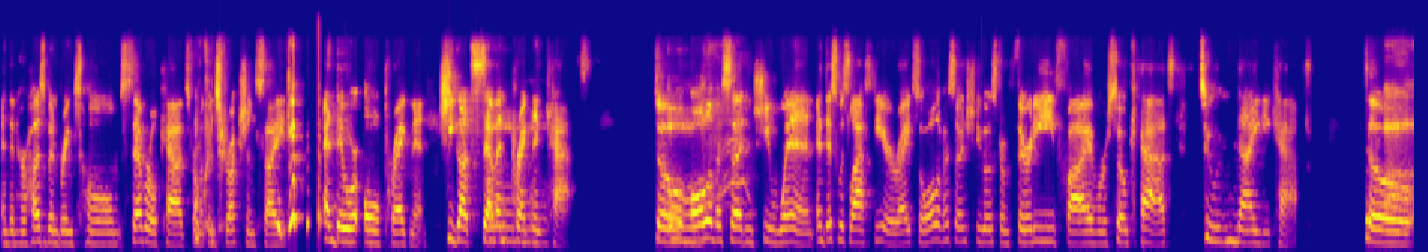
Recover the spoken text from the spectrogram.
and then her husband brings home several cats from oh a construction site and they were all pregnant she got seven oh. pregnant cats So oh. all of a sudden she went, and this was last year, right? So all of a sudden she goes from 35 or so cats to 90 cats. So oh.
